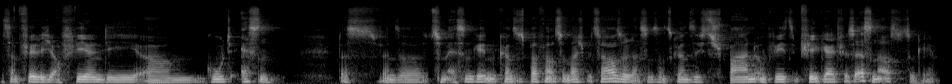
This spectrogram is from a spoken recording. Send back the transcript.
Das empfehle ich auch vielen, die ähm, gut essen. Dass, wenn sie zum Essen gehen, können sie das Parfum zum Beispiel zu Hause lassen, sonst können sie sich sparen, irgendwie viel Geld fürs Essen auszugeben.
